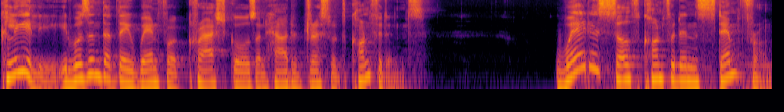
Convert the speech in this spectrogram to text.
Clearly, it wasn't that they went for crash course on how to dress with confidence. Where does self confidence stem from?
